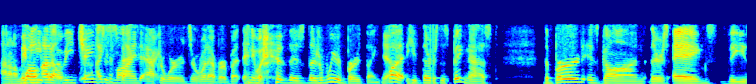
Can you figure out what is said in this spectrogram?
I don't know. Maybe well, he, I don't well, know. He changed I his suspect, mind right. afterwards or whatever. But anyway, there's there's a weird bird thing. Yeah. But he, there's this big nest. The bird is gone. There's eggs. These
